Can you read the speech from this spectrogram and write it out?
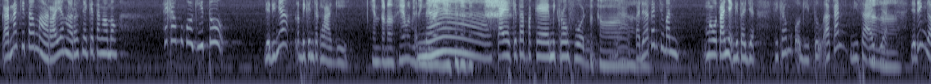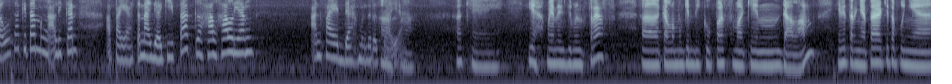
Karena kita marah yang harusnya kita ngomong, "Eh kamu kok gitu?" Jadinya lebih kenceng lagi. Intonasinya lebih tinggi nah, lagi. kayak kita pakai mikrofon. Betul. Nah, padahal kan cuman mau tanya gitu aja, "Eh kamu kok gitu?" Akan bisa aja. Uh-uh. Jadi nggak usah kita mengalihkan apa ya tenaga kita ke hal-hal yang unfaedah menurut saya. Ah, ah. Oke. Ya, manajemen stres eh, kalau mungkin dikupas semakin dalam, ini ternyata kita punya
